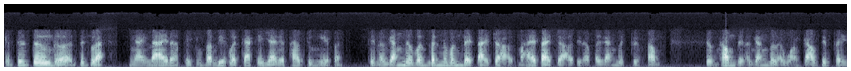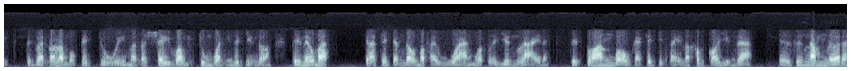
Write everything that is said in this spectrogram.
cái thứ tư nữa tức là ngày nay đó thì chúng ta biết là các cái giải thể thao chuyên nghiệp á, thì nó gắn với vấn vấn vấn đề tài trợ. Mà hãy tài trợ thì nó phải gắn với truyền thông. Truyền thông thì nó gắn với lại quảng cáo tiếp thị. Tức là nó là một cái chuỗi mà nó xây vòng chung quanh những cái chuyện đó. Thì nếu mà các cái trận đấu mà phải quản hoặc là dừng lại đó thì toàn bộ các cái chuyện này nó không có diễn ra. Cái thứ năm nữa đó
